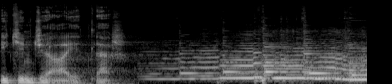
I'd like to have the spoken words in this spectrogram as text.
2. Ayetler Música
